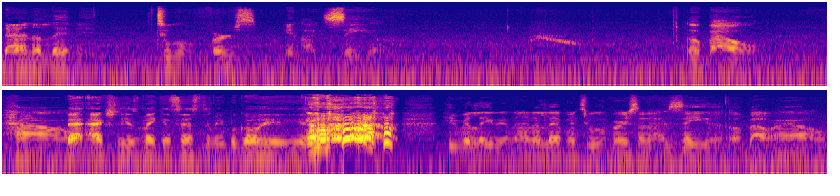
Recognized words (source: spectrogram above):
9-11 to a verse in Isaiah about how That actually is making sense to me. But go ahead. Yeah. he related 9-11 to a verse in Isaiah about how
